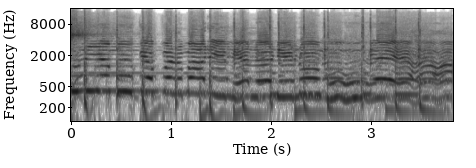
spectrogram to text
દુનિયા મૂકે પણ મારી મેલડી નો મૂકે હા.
